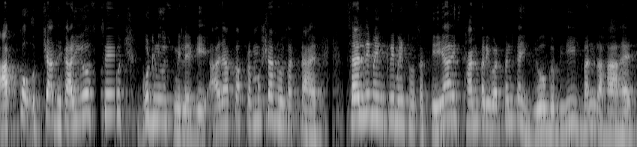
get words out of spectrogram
आपको उच्चाधिकारियों से कुछ गुड न्यूज़ मिलेगी। आज आपका प्रमोशन हो सकता है सैलरी में इंक्रीमेंट हो सकती है या स्थान परिवर्तन का योग भी बन रहा है।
